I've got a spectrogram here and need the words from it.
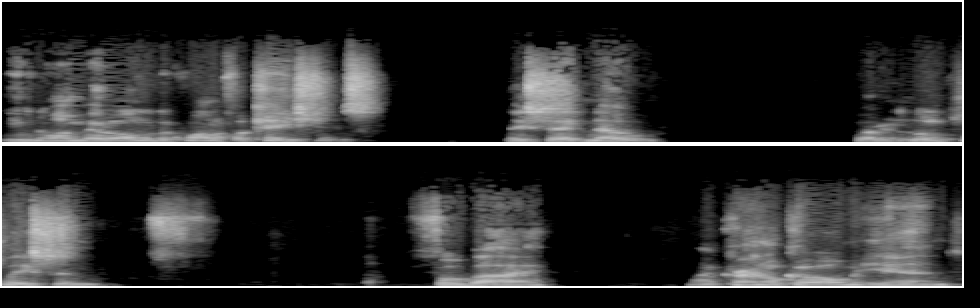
Even though I met all of the qualifications, they said no. But in a little place in Phu Bai, my colonel called me in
